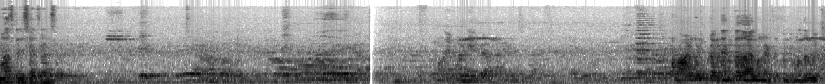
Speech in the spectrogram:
మాస్క్ తీసారు చూడండి సార్. వాడు కూడా ఇప్పుడు వెనకాల ఆగున్నాడు సార్ కొంచెం ముందరకు వచ్చి.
